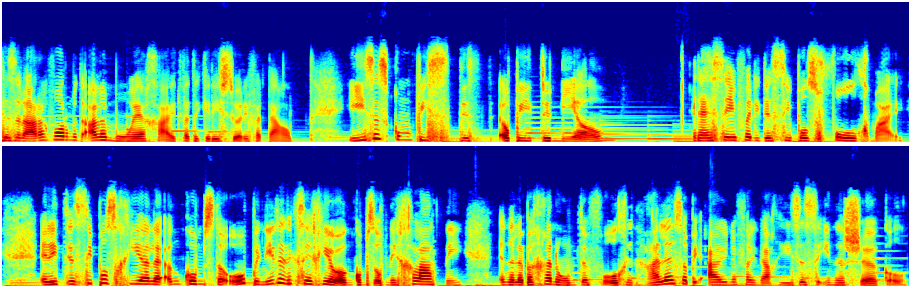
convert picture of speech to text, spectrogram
dis regtig waar met alle mooiheid wat ek hierdie storie vertel. Jesus kom op die op die toneel en hy sê vir die disippels volg my. En die disippels gee hulle inkomste op en nie dat ek sê gee jou inkomste op nie glad nie en hulle begin hom te volg en hulle is op die einde van die dag Jesus se inner circle.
